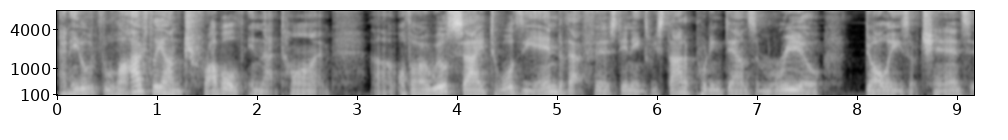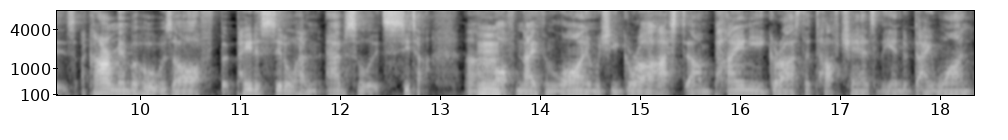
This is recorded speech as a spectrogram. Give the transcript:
and he looked largely untroubled in that time. Um, although I will say, towards the end of that first innings, we started putting down some real dollies of chances. I can't remember who it was off, but Peter Siddle had an absolute sitter um, off Nathan Lyon, which he grasped. Um, Paine grasped a tough chance at the end of day one.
